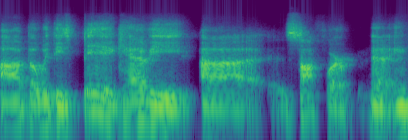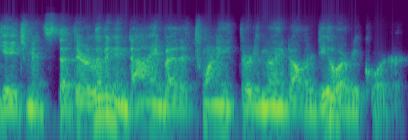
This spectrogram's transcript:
Uh, but with these big, heavy uh, software uh, engagements that they're living and dying by the 20, 30 million dollar deal every quarter.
